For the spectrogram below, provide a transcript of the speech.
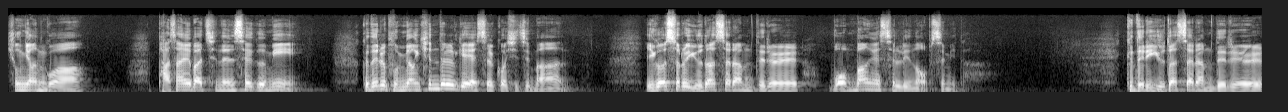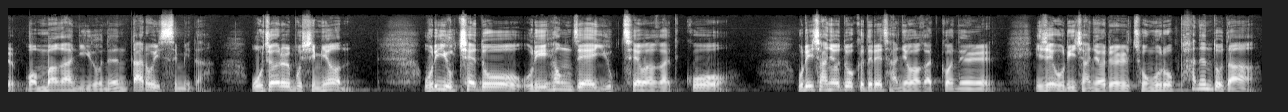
흉년과 바사에 바치는 세금이 그들을 분명 힘들게 했을 것이지만 이것으로 유다 사람들을 원망했을 리는 없습니다. 그들이 유다 사람들을 원망한 이유는 따로 있습니다. 5절을 보시면 우리 육체도 우리 형제의 육체와 같고 우리 자녀도 그들의 자녀와 같거늘 이제 우리 자녀를 종으로 파는도다.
